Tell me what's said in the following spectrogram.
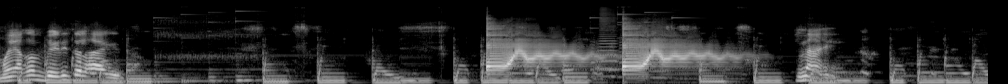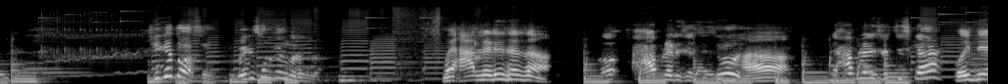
মই এখন বেড়ি চল হয়ে গেছে নাই। ঠিকই তো আছে চল কেন করে হলো মই হাফ লেডিস আছে হাফ লেডিস তুই? হ্যাঁ। হাফ লেডিস আছিস কে? ওই যে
